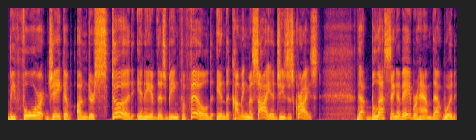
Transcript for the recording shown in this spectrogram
before Jacob understood any of this being fulfilled in the coming Messiah, Jesus Christ, that blessing of Abraham that would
